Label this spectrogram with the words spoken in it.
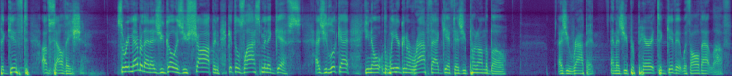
the gift of salvation. So remember that as you go, as you shop and get those last minute gifts, as you look at, you know, the way you're going to wrap that gift as you put on the bow, as you wrap it, and as you prepare it to give it with all that love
